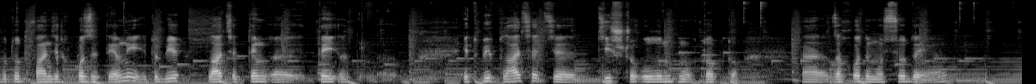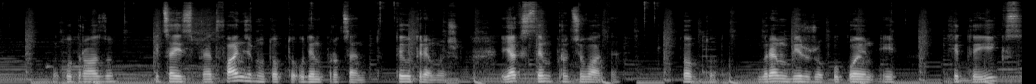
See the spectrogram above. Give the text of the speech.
бо тут фандінг позитивний, і тобі платять тим. е, ти, е, і тобі платять е, ті, що у лонгу. Тобто заходимо сюди одразу. І цей спред фандінгу, тобто 1%, ти отримуєш. Як з цим працювати? Тобто беремо біржу KuCoin і HTX.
